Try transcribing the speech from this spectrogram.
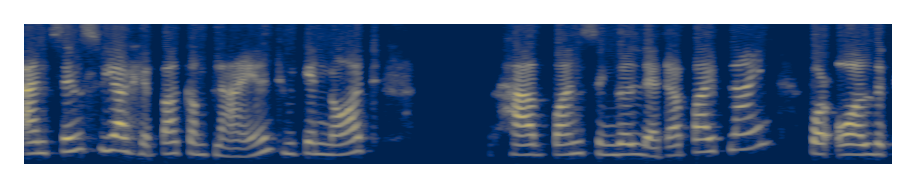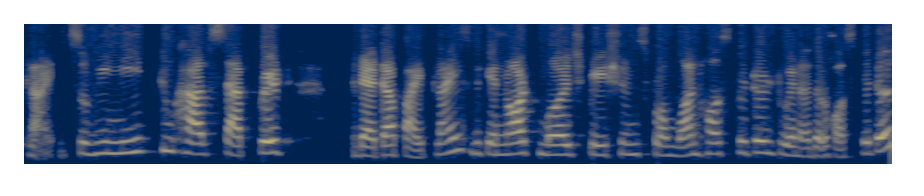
And since we are HIPAA compliant, we cannot have one single data pipeline for all the clients. So we need to have separate data pipelines. We cannot merge patients from one hospital to another hospital.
